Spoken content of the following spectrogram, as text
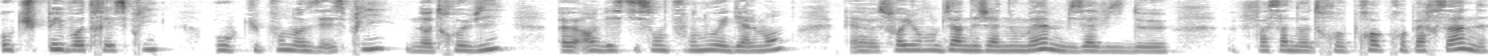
occupez votre esprit, occupons nos esprits, notre vie, euh, investissons pour nous également, euh, soyons bien déjà nous-mêmes vis-à-vis de face à notre propre personne.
